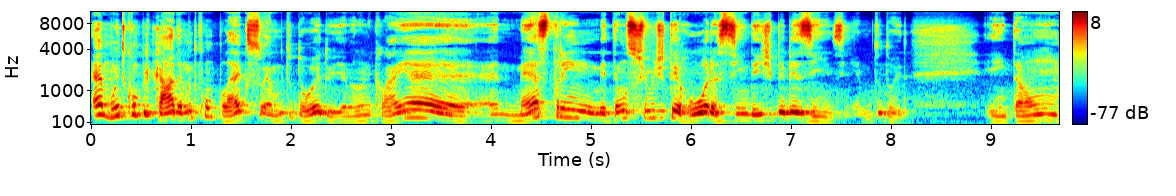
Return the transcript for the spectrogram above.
É muito complicado, é muito complexo, é muito doido, e a Melanie Klein é, é mestra em meter uns filmes de terror, assim, desde bebezinho, assim, é muito doido. Então,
